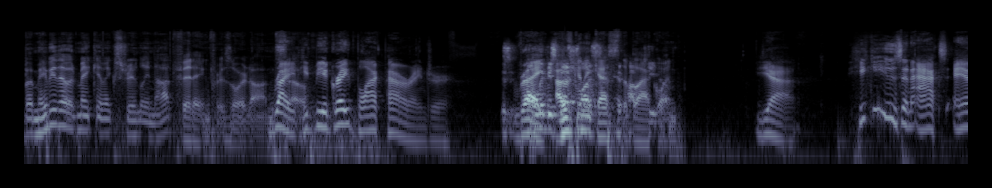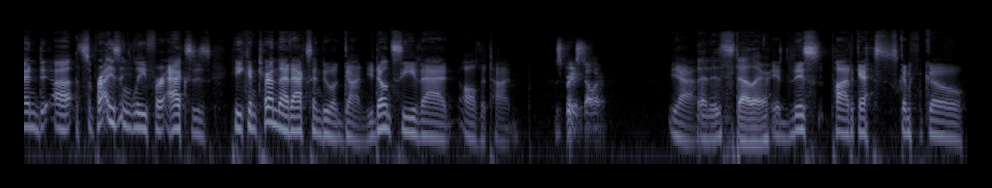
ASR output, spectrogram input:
But maybe that would make him extremely not fitting for Zordon. Right. so- He'd be a great Black Power Ranger. Right. I was going to guess the black one. Yeah. He can use an axe, and uh, surprisingly for axes, he can turn that axe into a gun. You don't see that all the time. It's pretty stellar. Yeah. That is stellar. It- this podcast is going to go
